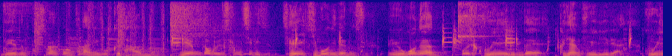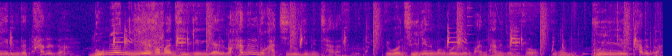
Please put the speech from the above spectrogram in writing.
근데 얘는 폭스바겐 골프는 아니고 그 다음 날 BMW 3 시리즈 제일 기본이 되는 술. 요거는 포르쉐 911인데 그냥 911이 아니야. 911인데 타르가 노면 위에서만 즐기는 게 아니고 하늘도 같이 즐기는 차 느낌. 요건 즐기는 방법이 좀 많다는 점에서 요건 911 타르가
